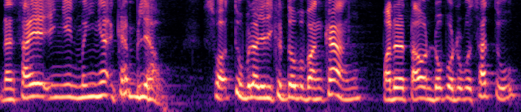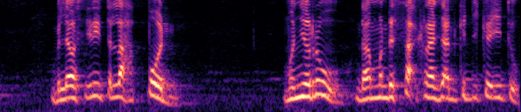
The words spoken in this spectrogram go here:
dan saya ingin mengingatkan beliau sewaktu beliau jadi ketua pembangkang pada tahun 2021 beliau sendiri telah pun menyeru dan mendesak kerajaan ketika itu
